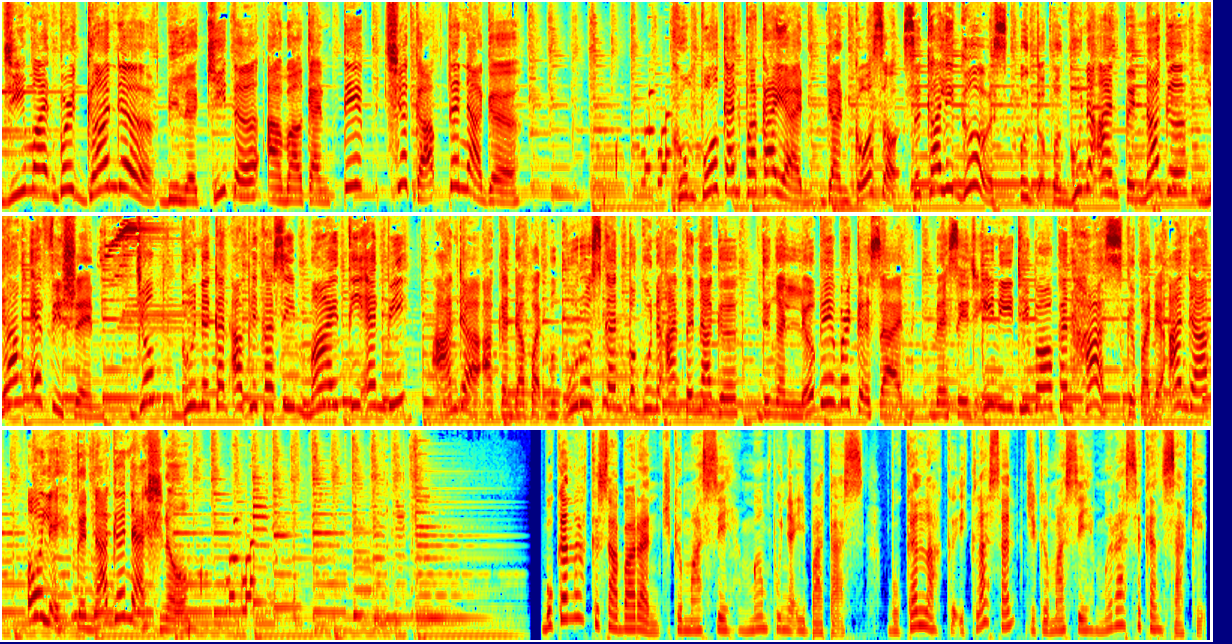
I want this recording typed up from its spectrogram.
Jimat berganda bila kita amalkan tip cekap tenaga. Kumpulkan pakaian dan gosok sekaligus untuk penggunaan tenaga yang efisien. Jom gunakan aplikasi MyTNB. Anda akan dapat menguruskan penggunaan tenaga dengan lebih berkesan. Mesej ini dibawakan khas kepada anda oleh Tenaga Nasional. Bukanlah kesabaran jika masih mempunyai batas. Bukanlah keikhlasan jika masih merasakan sakit.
